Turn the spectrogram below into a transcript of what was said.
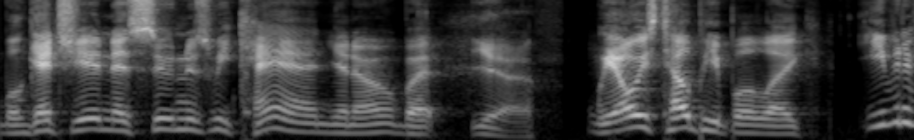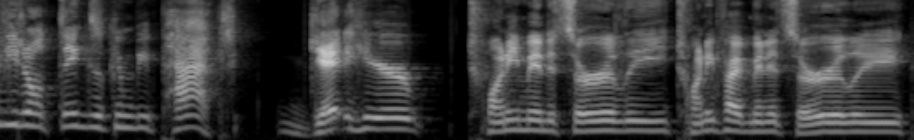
we'll get you in as soon as we can, you know? But Yeah. we always tell people like even if you don't think it's going to be packed, get here 20 minutes early, 25 minutes early.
